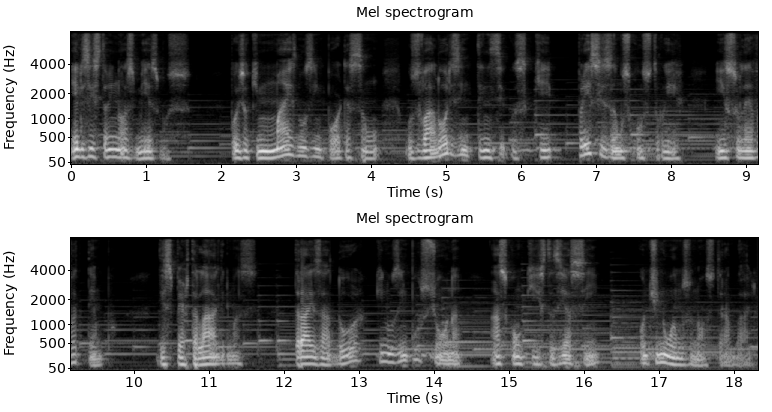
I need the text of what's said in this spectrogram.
eles estão em nós mesmos, pois o que mais nos importa são os valores intrínsecos que precisamos construir, e isso leva tempo, desperta lágrimas, traz a dor que nos impulsiona às conquistas e assim continuamos o nosso trabalho.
